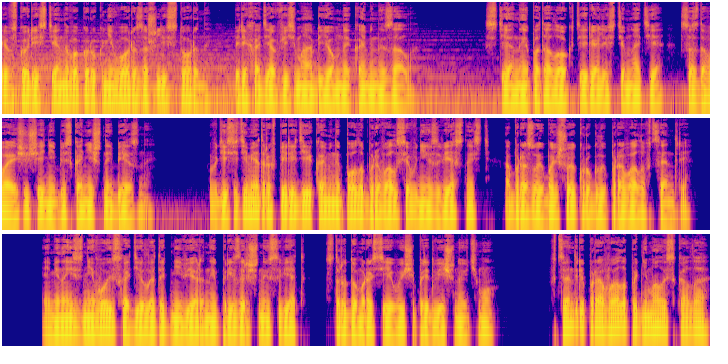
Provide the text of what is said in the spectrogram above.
и вскоре стены вокруг него разошлись стороны, переходя в весьма объемный каменный зал. Стены и потолок терялись в темноте, создавая ощущение бесконечной бездны. В десяти метрах впереди каменный пол обрывался в неизвестность, образуя большой круглый провал в центре. Именно из него исходил этот неверный призрачный свет, с трудом рассеивающий предвечную тьму. В центре провала поднималась скала,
